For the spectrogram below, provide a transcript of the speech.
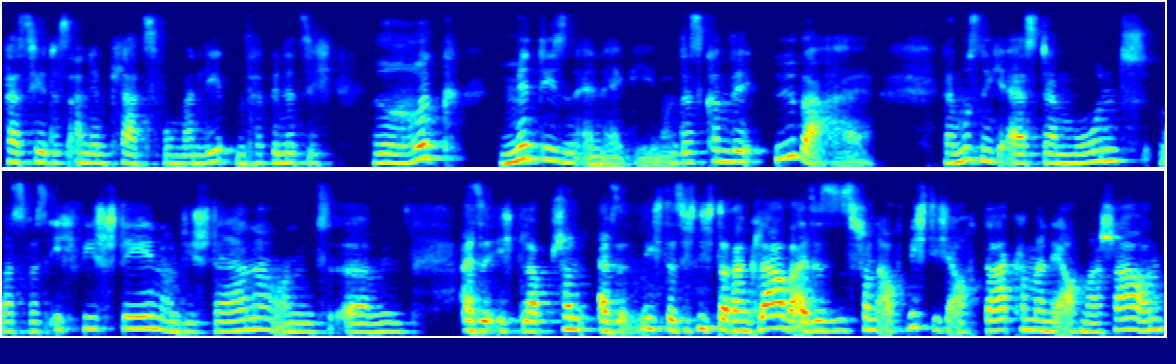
passiert es an dem Platz, wo man lebt und verbindet sich rück mit diesen Energien. Und das können wir überall. Da muss nicht erst der Mond, was weiß ich, wie stehen und die Sterne. Und ähm, also ich glaube schon, also nicht, dass ich nicht daran glaube, also es ist schon auch wichtig, auch da kann man ja auch mal schauen.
